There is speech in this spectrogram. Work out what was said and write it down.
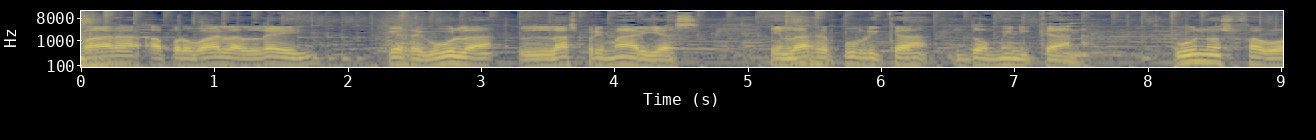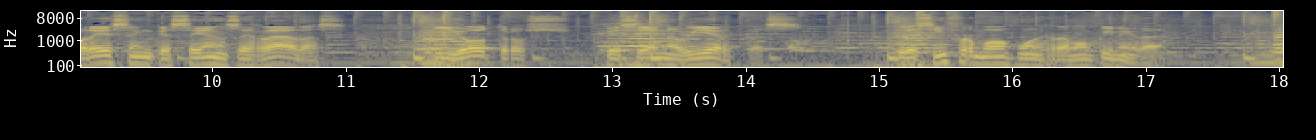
para aprobar la ley que regula las primarias en la República Dominicana. Unos favorecen que sean cerradas y otros que sean abiertas. Les informó Juan Ramón Pineda. Bye.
